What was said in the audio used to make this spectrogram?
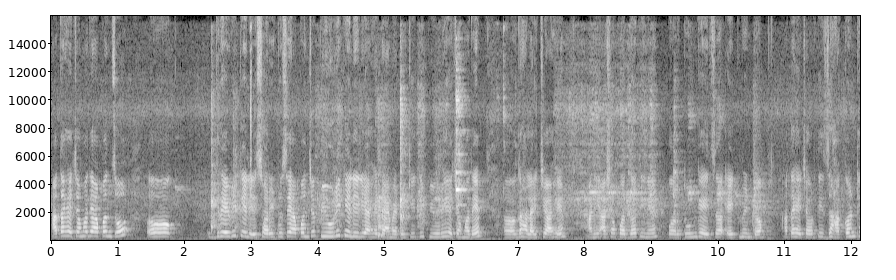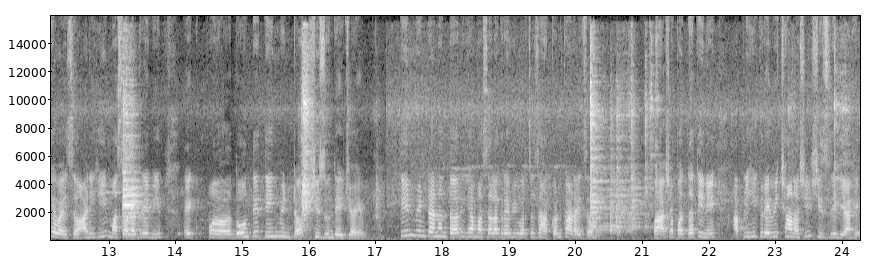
आता ह्याच्यामध्ये आपण जो ग्रेव्ही केली सॉरी टू से आपण जे प्युरी केलेली आहे टॅमॅटोची ती प्युरी ह्याच्यामध्ये घालायची आहे. आणि अशा पद्धतीने परतून घ्यायचं एक मिनटं. आता ह्याच्यावरती झाकण ठेवायचं आणि ही मसाला ग्रेव्ही एक दोन ते तीन मिनटं शिजून द्यायची आहे. तीन मिनटानंतर ह्या मसाला ग्रेव्हीवरचं झाकण काढायचं. पहा अशा पद्धतीने आपली ही ग्रेव्ही छान अशी शिजलेली आहे.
